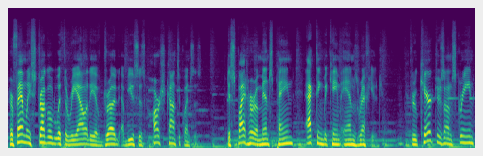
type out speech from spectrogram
Her family struggled with the reality of drug abuse's harsh consequences. Despite her immense pain, acting became Anne's refuge. Through characters on screen,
